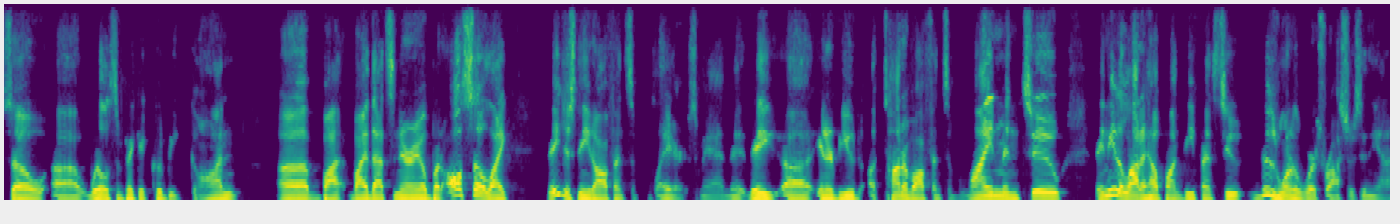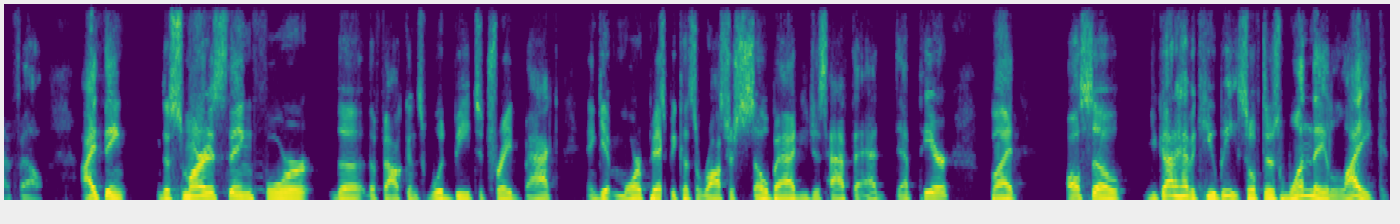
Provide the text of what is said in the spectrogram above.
so uh, Willis and Pickett could be gone uh, by by that scenario, but also like they just need offensive players, man. They, they uh, interviewed a ton of offensive linemen too. They need a lot of help on defense too. This is one of the worst rosters in the NFL. I think the smartest thing for the the Falcons would be to trade back and get more picks because the roster's so bad. You just have to add depth here, but also you got to have a QB. So if there's one they like,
